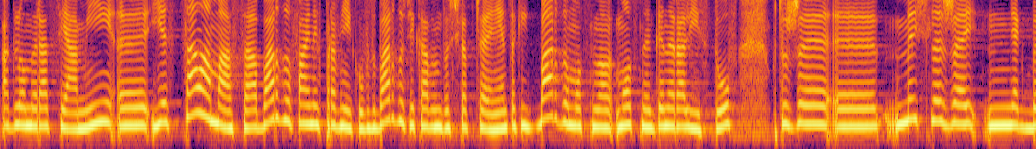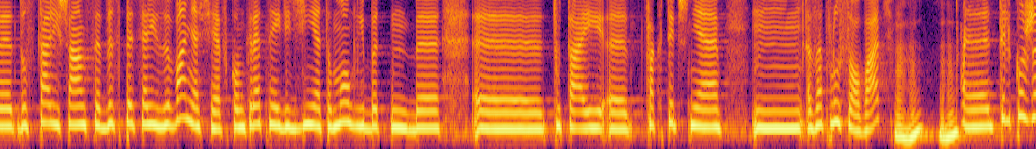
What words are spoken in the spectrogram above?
aglomeracjami y, jest cała masa bardzo fajnych prawników z bardzo ciekawym doświadczeniem, takich bardzo mocno, mocnych generalistów, którzy y, myślę, że jakby dostali szansę wyspecjalizowania się w konkretnej dziedzinie, to mogliby by y, tutaj faktycznie mm, zaplusować. Mhm, mhm. Tylko, że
